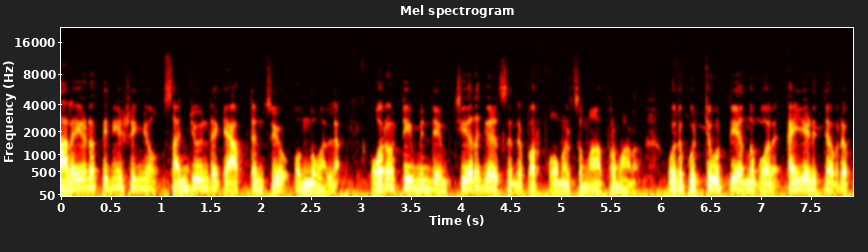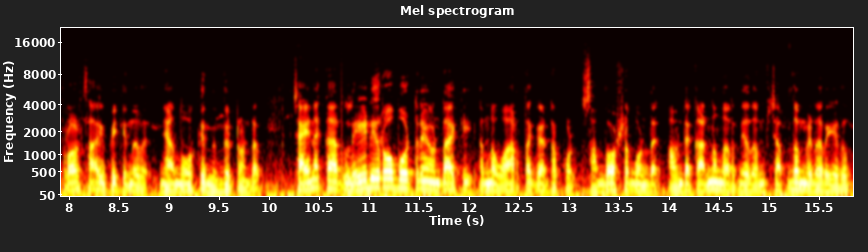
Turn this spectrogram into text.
തലയുടെ ഫിനിഷിങ്ങോ സഞ്ജുവിന്റെ ക്യാപ്റ്റൻസിയോ ഒന്നുമല്ല. ഓരോ ടീമിന്റെയും ചിയർ ഗേൾസിന്റെ പെർഫോമൻസ് മാത്രമാണ്. ഒരു കൊച്ചുകുട്ടി എന്ന പോലെ കൈയടിച്ചവരെ പ്രോത്സാഹിപ്പിക്കുന്നത് ഞാൻ നോക്കി നിന്നിട്ടുണ്ട്. ചൈനക്കാർ ലേഡി റോബോട്ടിനെ ഉണ്ടാക്കി എന്ന വാർത്ത കേട്ടപ്പോൾ സന്തോഷം കൊണ്ട് അവന്റെ കണ്ണ് നിറഞ്ഞതും ശബ്ദം ഇടറിയതും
